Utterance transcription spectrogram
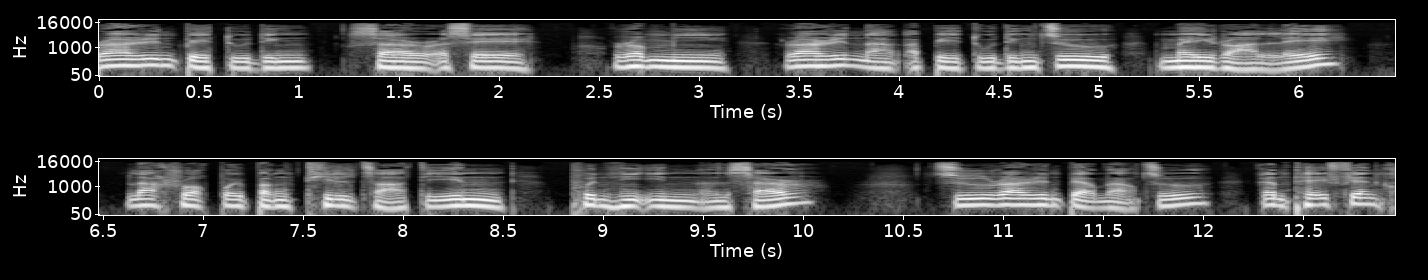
รารินเปตูดิงซาร์อเซรัมมีรารินนักอเปตูดิงจูไม่ราเลลักรวกปอยปังทิลจ้าตินพุนฮีอินอันซาร์จูรารินเปียกนักจูกันเทเฟียนโค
